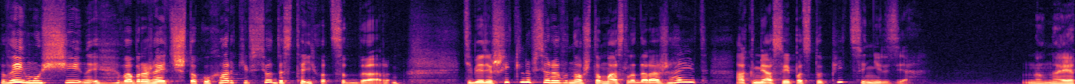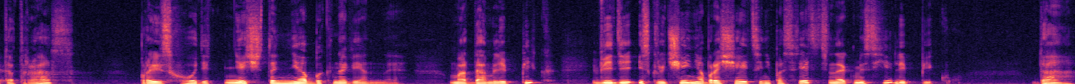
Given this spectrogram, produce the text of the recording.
Вы, мужчины, воображаете, что кухарке все достается даром. Тебе решительно все равно, что масло дорожает, а к мясу и подступиться нельзя. Но на этот раз происходит нечто необыкновенное. Мадам Лепик в виде исключения обращается непосредственно к месье Лепику. Да,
